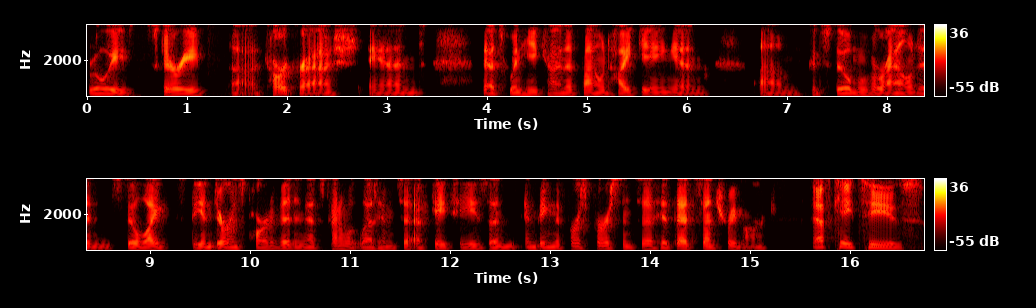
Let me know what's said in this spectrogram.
really scary uh, car crash. And that's when he kind of found hiking and um, could still move around and still liked the endurance part of it. And that's kind of what led him to FKTs and, and being the first person to hit that century mark. FKTs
